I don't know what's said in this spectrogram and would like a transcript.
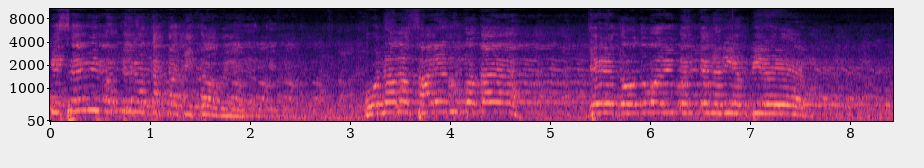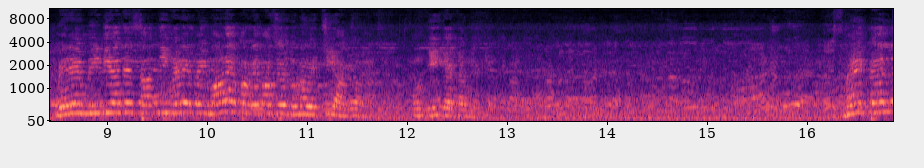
ਕਿਸੇ ਵੀ ਬੰਦੇ ਨਾਲ ਧੱਕਾ ਕੀਤਾ ਹੋਵੇ। ਉਹਨਾਂ ਦਾ ਸਾਰਿਆਂ ਨੂੰ ਪਤਾ ਹੈ, ਜਿਹੜੇ ਦੋ ਦੋ ਵਾਰੀ ਤਿੰਨ ਤਿੰਨ ਵਾਰੀ ਐਮਪੀ ਰਹੇ ਹੈ। ਮੇਰੇ ਮੀਡੀਆ ਦੇ ਸਾਥੀ ਖੜੇ ਬਈ ਮਾਲੇ ਪਰਲੇ ਪਾਸੇ ਦੋਨੋਂ ਵਿੱਚ ਹੀ ਆ ਗਏ। ਹੁਣ ਠੀਕ ਹੈ ਕੰਮ ਮੈਂ ਕੱਲ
